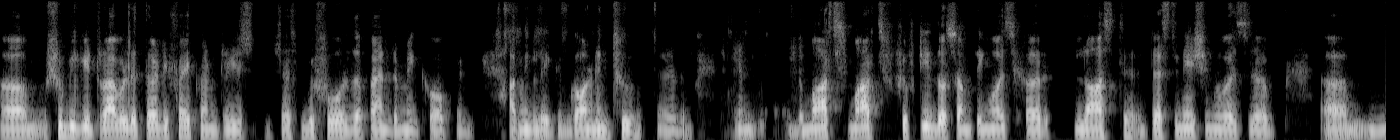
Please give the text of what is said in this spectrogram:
um, traveled to 35 countries just before the pandemic opened i mean like gone into uh, in the march march 15th or something was her last destination was uh, um,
